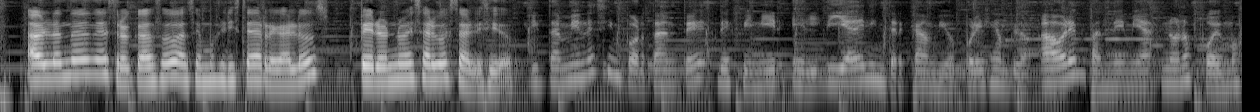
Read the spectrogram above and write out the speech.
Hablando de nuestro caso, hacemos lista de regalos, pero no es algo establecido. Y también es importante definir el día del intercambio. Por ejemplo, ahora en pandemia no nos podemos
